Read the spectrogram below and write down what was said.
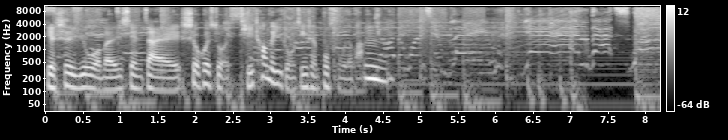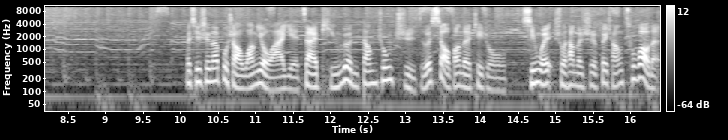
也是与我们现在社会所提倡的一种精神不符的吧。嗯。那其实呢，不少网友啊也在评论当中指责校方的这种行为，说他们是非常粗暴的，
